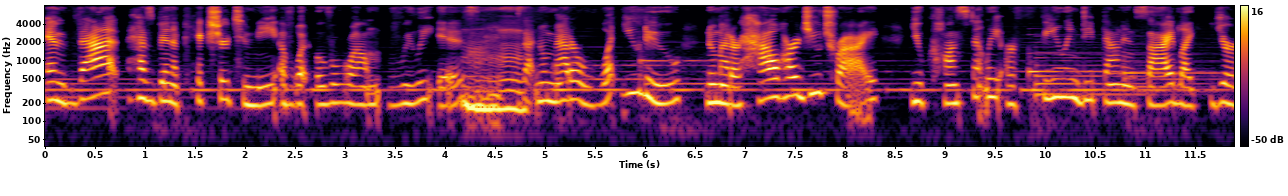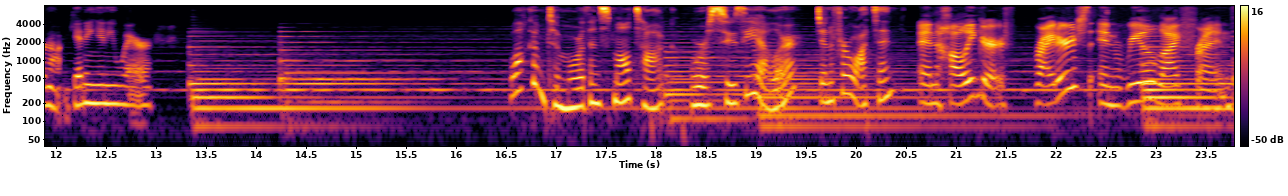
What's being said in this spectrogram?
And that has been a picture to me of what overwhelm really is. Mhm. Is that no matter what you do, no matter how hard you try, you constantly are feeling deep down inside like you're not getting anywhere. Welcome to More Than Small Talk. We're Suzie Eller. Jennifer Watson. and Holley Gerth, writers and real life friends.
